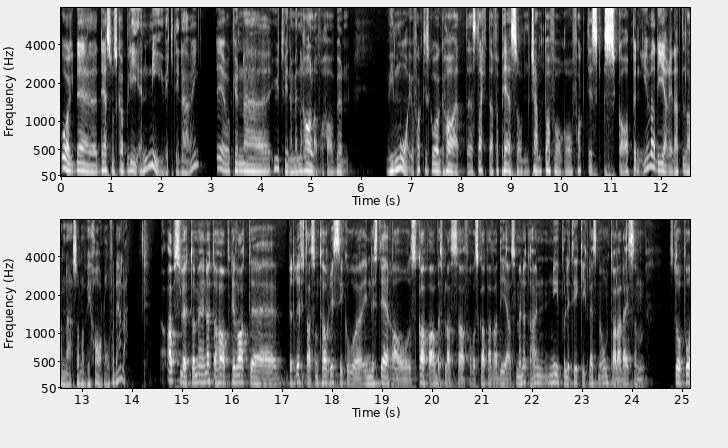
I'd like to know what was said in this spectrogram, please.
Og det, det, som skal bli en ny viktig næring, det er å kunne utvinne mineraler fra havbunnen. Vi må jo faktisk òg ha et sterkt Frp som kjemper for å faktisk skape nye verdier i dette landet, sånn at vi har noe å fordele. Absolutt. Og vi er nødt til å ha private bedrifter som tar risiko, investerer og skaper arbeidsplasser for å skape verdier. Så vi er nødt til å ha en ny politikk i hvordan vi omtaler de som står på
